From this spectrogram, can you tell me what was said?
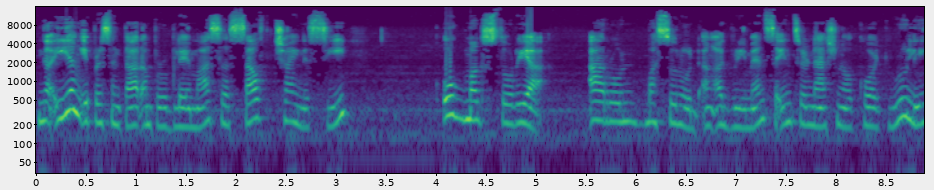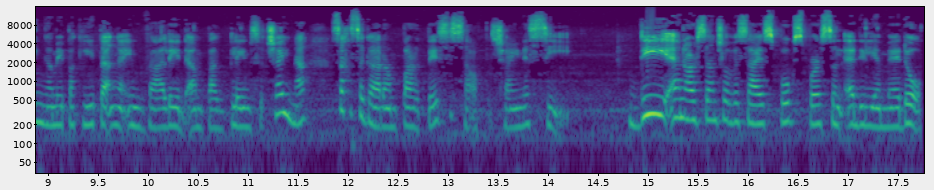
nga iyang ipresentar ang problema sa South China Sea ug magstorya aron masunod ang agreement sa International Court ruling nga may pakita nga invalid ang pag-claim sa China sa kasagarang parte sa South China Sea. DNR Central Visayas spokesperson Edilia Medo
